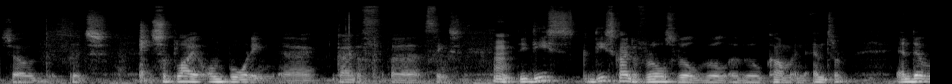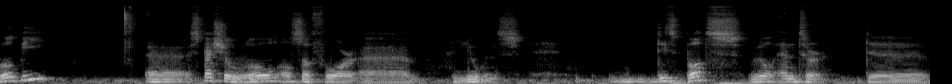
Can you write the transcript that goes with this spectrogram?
So th- that's supplier onboarding uh, kind of uh, things. Hmm. The- these these kind of roles will will uh, will come and enter, and there will be uh, a special role also for uh, humans. These bots will enter the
